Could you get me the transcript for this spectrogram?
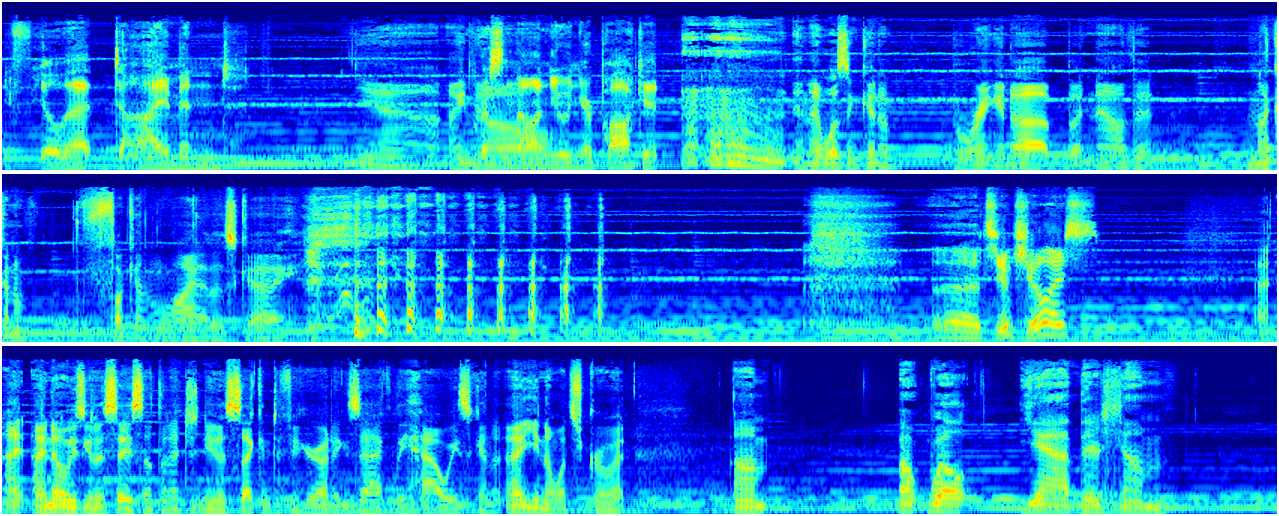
You feel that diamond Yeah, I know. pressing on you in your pocket? and I wasn't gonna bring it up, but now that I'm not gonna fucking lie to this guy. Uh, it's your choice. I, I know he's going to say something. I just need a second to figure out exactly how he's going to. Uh, you know what? Screw it. Um, oh, well, yeah, there's, um,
